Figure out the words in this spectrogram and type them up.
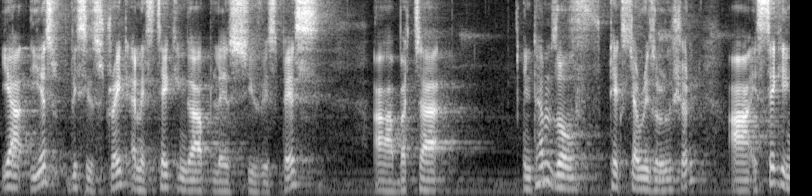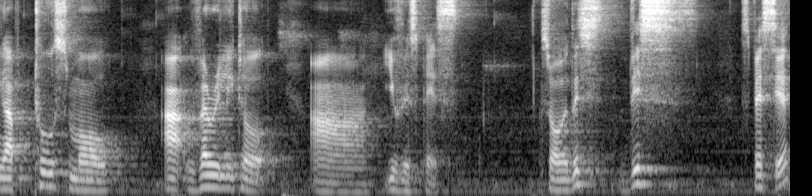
yeah yes this is straight and it's taking up less UV space uh, but uh, in terms of texture resolution it's taking up too small very little UV space so this this space here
